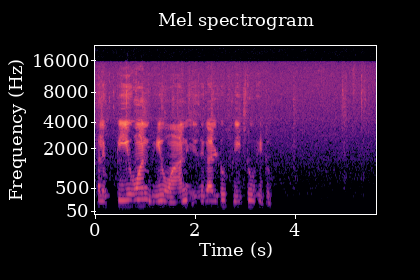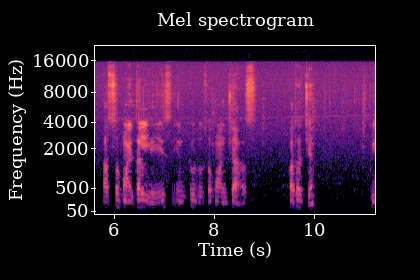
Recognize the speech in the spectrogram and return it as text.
তাহলে P one V one is equal to P two V two সাতশো পঁয়তাল্লিশ ইন্টু দুশো পঞ্চাশ, কত হচ্ছে? পি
